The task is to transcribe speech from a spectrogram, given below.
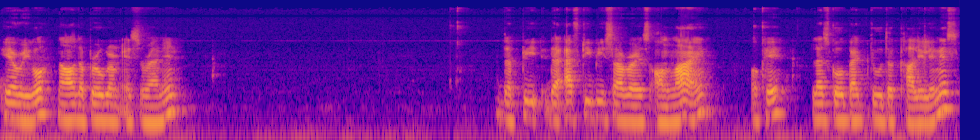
Here we go. Now the program is running the P the FTP server is online okay? Let's go back to the Kali Linux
